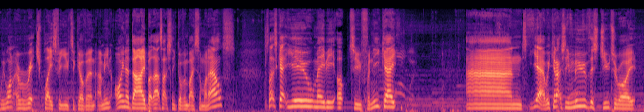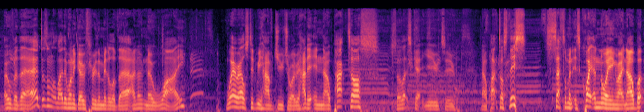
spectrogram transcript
We want a rich place for you to govern. I mean, Oiniadai, but that's actually governed by someone else. So let's get you maybe up to Phoenique. And yeah, we can actually move this Deuteroi over there. Doesn't look like they want to go through the middle of there. I don't know why. Where else did we have Deuteroi? We had it in Naupactos. So let's get you to Naupactos. This settlement is quite annoying right now, but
